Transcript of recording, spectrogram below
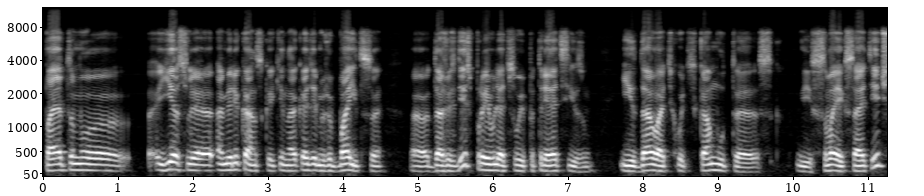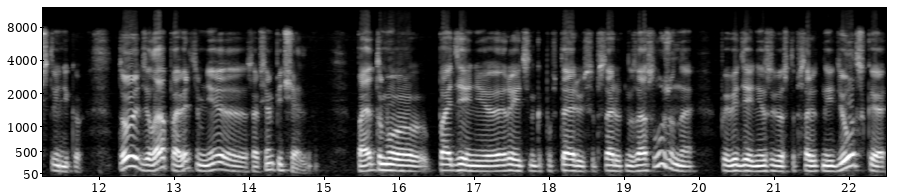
Поэтому, если американская киноакадемия уже боится э, даже здесь проявлять свой патриотизм и давать хоть кому-то из своих соотечественников, то дела, поверьте мне, совсем печальные. Поэтому падение рейтинга, повторюсь, абсолютно заслуженное, поведение звезд абсолютно идиотское,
